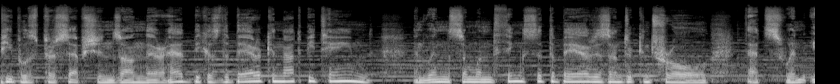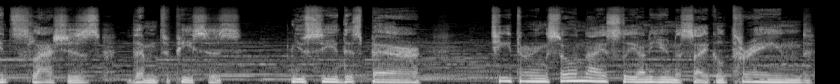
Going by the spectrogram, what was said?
people's perceptions on their head because the bear cannot be tamed. And when someone thinks that the bear is under control, that's when it slashes them to pieces. You see this bear teetering so nicely on a unicycle trained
